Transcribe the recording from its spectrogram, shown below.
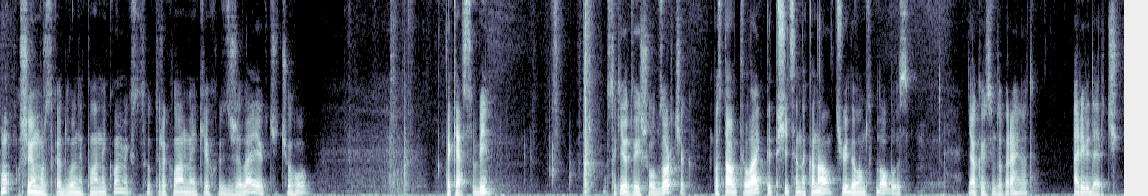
Ну, що я можу сказати, доволі непоганий комікс. Тут реклама якихось жилейок чи чого. Таке собі. Ось такий от вийшов обзорчик. Поставте лайк, підпишіться на канал, чи відео вам сподобалось. Дякую всім за перегляд. Арівідерчі.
